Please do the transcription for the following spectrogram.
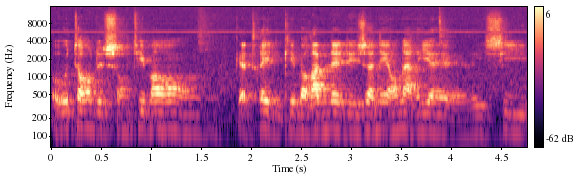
Autant de sentiments, Catherine, qui me ramenait des années en arrière, ici,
